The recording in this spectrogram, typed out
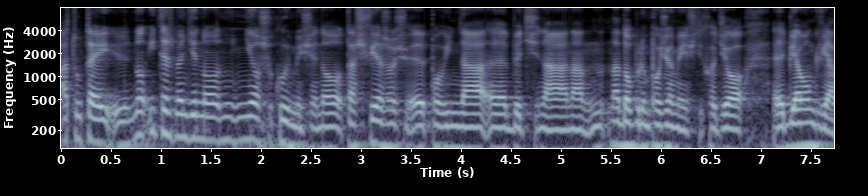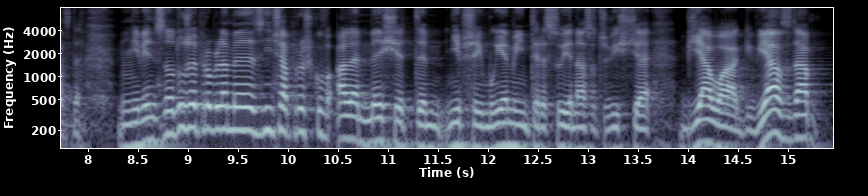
a tutaj, no i też będzie, no nie oszukujmy się, no ta świeżość e, powinna e, być na, na, na dobrym poziomie, jeśli chodzi o e, Białą Gwiazdę. Mm, Więc no duże problemy z Nicza Pruszków, ale my się tym nie przejmujemy, interesuje nas oczywiście Biała Gwiazda.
